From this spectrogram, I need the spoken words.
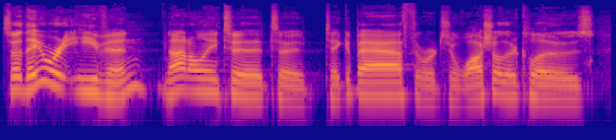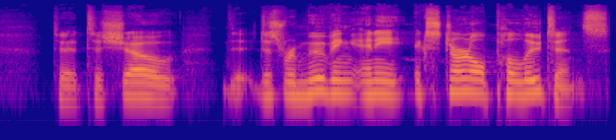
So they were even, not only to, to take a bath or to wash all their clothes, to, to show just removing any external pollutants,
